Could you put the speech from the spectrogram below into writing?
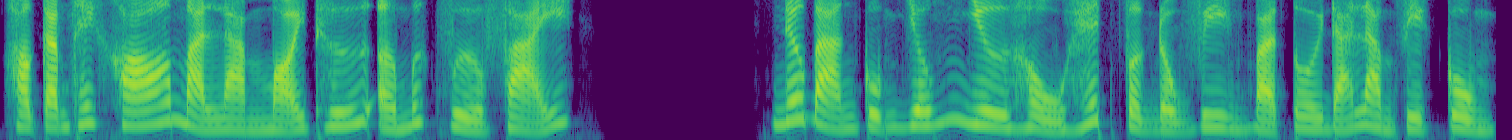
Họ cảm thấy khó mà làm mọi thứ ở mức vừa phải. Nếu bạn cũng giống như hầu hết vận động viên mà tôi đã làm việc cùng,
